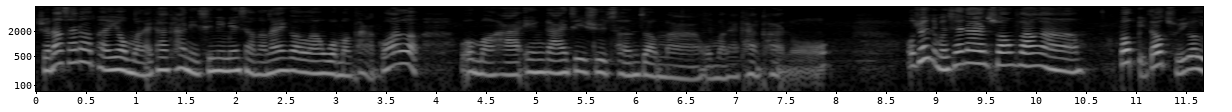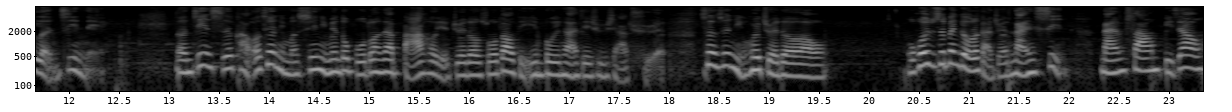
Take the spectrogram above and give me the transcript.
选到三的朋友，我们来看看你心里面想的那个人，我们卡关了，我们还应该继续撑着吗？我们来看看哦。我觉得你们现在双方啊，都比较处于一个冷静诶。冷静思考，而且你们心里面都不断在拔河，也觉得说到底应不应该继续下去，甚至你会觉得哦，我会这边给我的感觉，男性男方比较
